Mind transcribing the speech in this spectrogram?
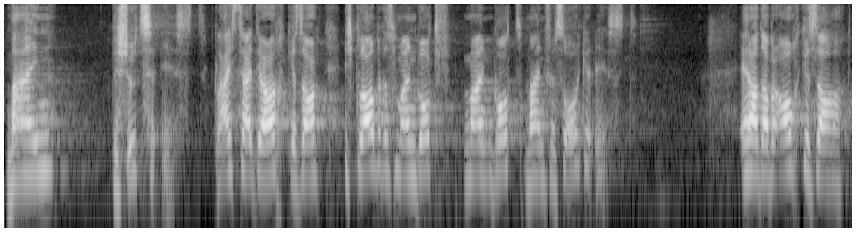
mein Beschützer ist. Gleichzeitig auch gesagt, ich glaube, dass mein Gott, mein Gott mein Versorger ist. Er hat aber auch gesagt,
